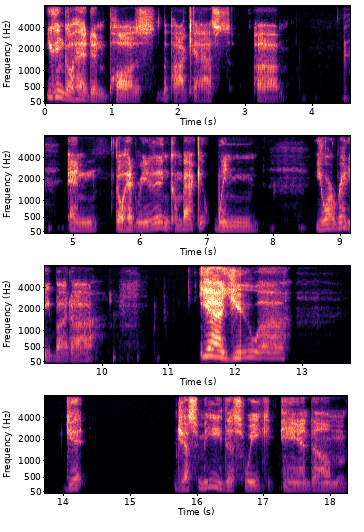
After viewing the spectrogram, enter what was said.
you can go ahead and pause the podcast uh, and go ahead and read it and come back when you are ready. But uh, yeah, you uh, get just me this week, and um,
